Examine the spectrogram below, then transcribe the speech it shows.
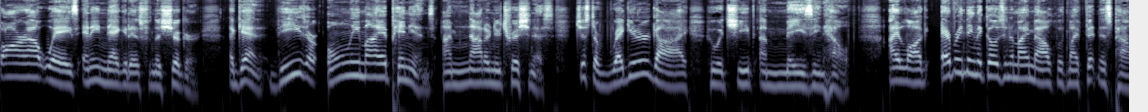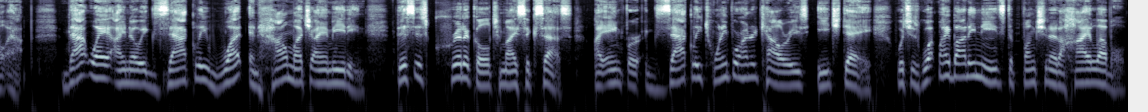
far outweighs any negatives from the sugar. Again, these are only my opinions. I'm not a nutritionist, just a regular guy who achieved amazing health. I log everything that goes into my mouth with my FitnessPal app. That way, I know exactly what and how much I am eating. This is critical to my success. I aim for exactly 2,400 calories each day, which is what my body needs to function at a high level.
